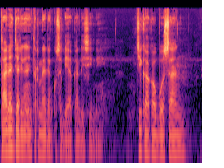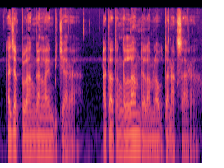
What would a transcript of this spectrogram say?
Tak ada jaringan internet yang kusediakan di sini. Jika kau bosan, ajak pelanggan lain bicara atau tenggelam dalam lautan aksara.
